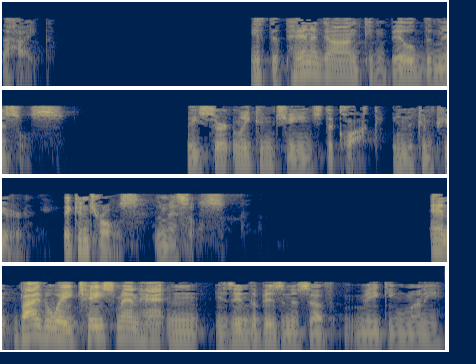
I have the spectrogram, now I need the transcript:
the hype. If the Pentagon can build the missiles, they certainly can change the clock in the computer that controls the missiles. And by the way, Chase Manhattan is in the business of making money.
